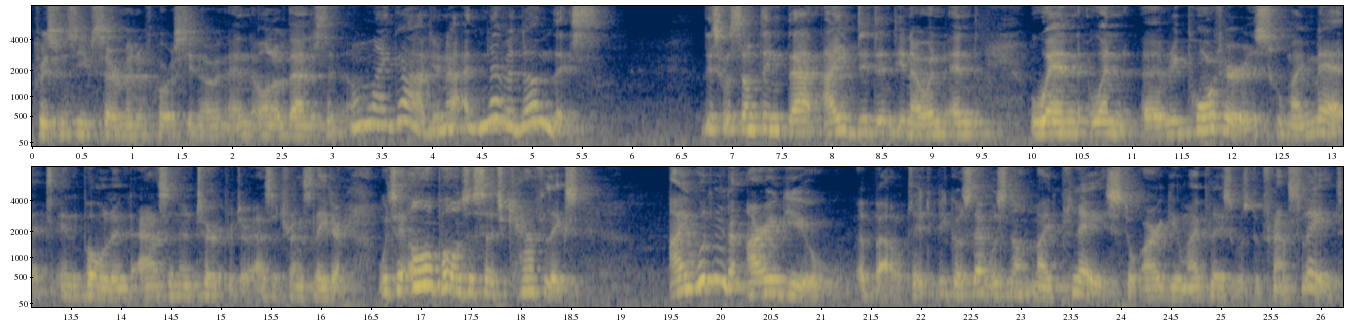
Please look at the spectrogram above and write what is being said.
Christmas Eve sermon, of course, you know, and, and all of that. I said, oh my God, you know, I'd never done this. This was something that I didn't, you know, and, and when when uh, reporters whom I met in Poland as an interpreter, as a translator, would say, "Oh, Poles are such Catholics," I wouldn't argue about it because that was not my place to argue. My place was to translate.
